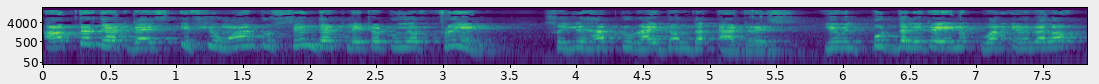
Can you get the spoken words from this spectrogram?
After that guys if you want to send that letter to your friend so you have to write down the address. You will put the letter in one envelope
